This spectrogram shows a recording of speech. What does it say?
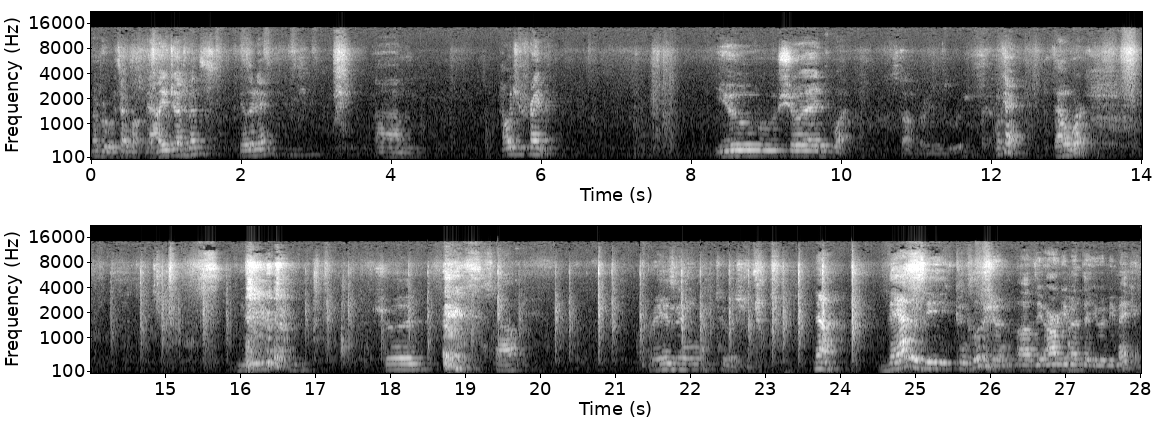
Remember we talked about value judgments the other day? Um, how would you frame it? You should what? Stop raising tuition. Okay, that'll work. You should stop raising Now, that is the conclusion of the argument that you would be making.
